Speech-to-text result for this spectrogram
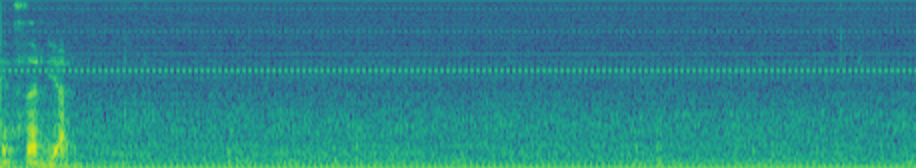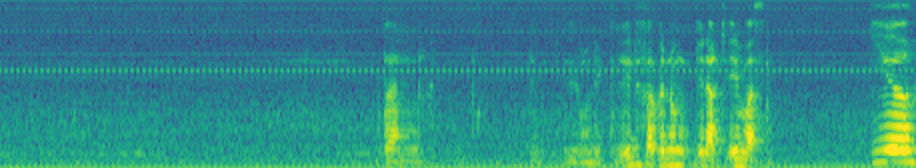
installieren. Dann die Geräteverwendung, je nachdem, was ihr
